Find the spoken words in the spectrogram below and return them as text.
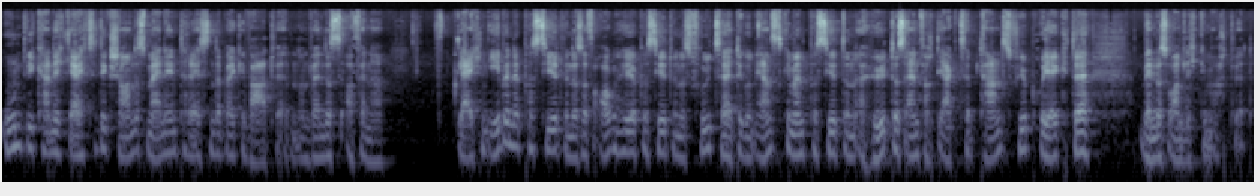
und wie kann ich gleichzeitig schauen, dass meine Interessen dabei gewahrt werden. Und wenn das auf einer gleichen Ebene passiert, wenn das auf Augenhöhe passiert, wenn das frühzeitig und ernst gemeint passiert, dann erhöht das einfach die Akzeptanz für Projekte, wenn das ordentlich gemacht wird.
